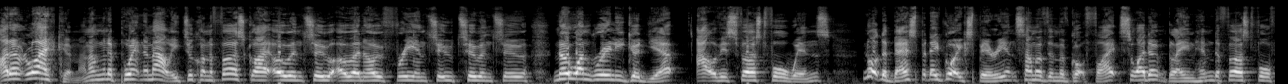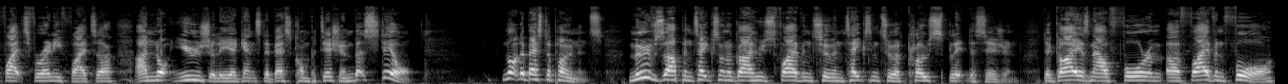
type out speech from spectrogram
I don't like him, and I'm going to point them out. He took on the first guy 0-2, 0-0, 3-2, 2-2. No one really good yet out of his first four wins. Not the best, but they've got experience. Some of them have got fights, so I don't blame him. The first four fights for any fighter are not usually against the best competition, but still, not the best opponents. Moves up and takes on a guy who's 5 and 2 and takes him to a close split decision. The guy is now 4 and, uh, 5 and 4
